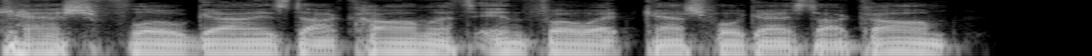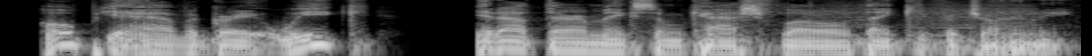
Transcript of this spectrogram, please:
cashflowguys.com. That's info at cashflowguys.com. Hope you have a great week. Get out there and make some cash flow. Thank you for joining me.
